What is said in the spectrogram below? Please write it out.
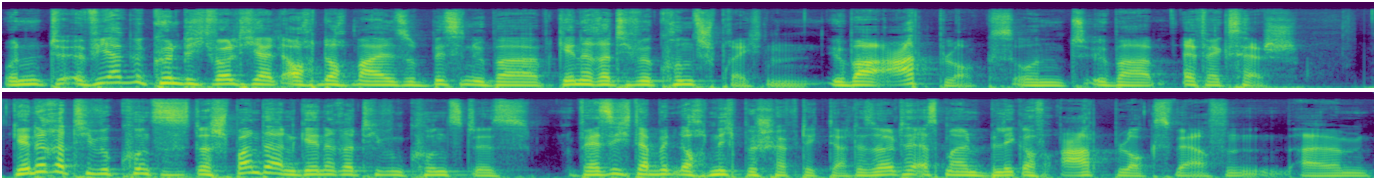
Und wie angekündigt, wollte ich halt auch noch mal so ein bisschen über generative Kunst sprechen, über Artblocks und über FX-Hash. Generative Kunst, das Spannende an generativen Kunst ist, wer sich damit noch nicht beschäftigt hat, der sollte erstmal einen Blick auf Artblocks werfen. Ähm,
